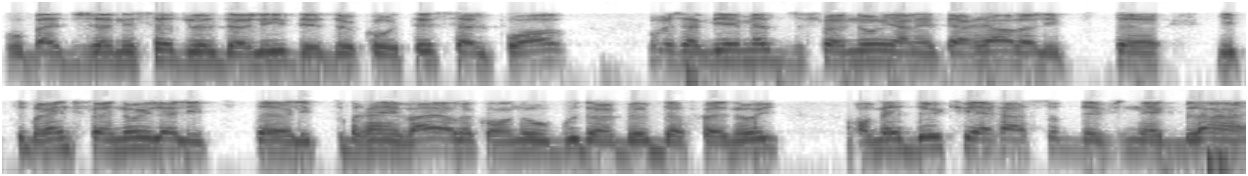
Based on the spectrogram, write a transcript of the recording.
Vous badigeonnez ça d'huile d'olive des deux côtés, sel, poivre. Moi, j'aime bien mettre du fenouil à l'intérieur, les, petites, euh, les petits brins de fenouil, là, les, petites, euh, les petits brins verts qu'on a au bout d'un bulbe de fenouil. On met deux cuillères à soupe de vinaigre blanc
